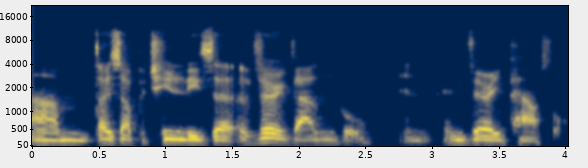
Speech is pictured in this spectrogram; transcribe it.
Um, those opportunities are, are very valuable and, and very powerful.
